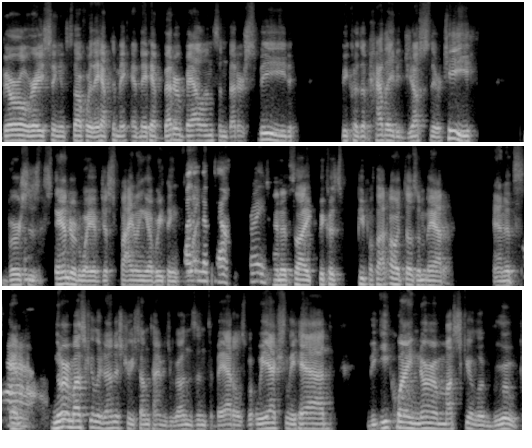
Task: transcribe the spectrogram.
barrel racing and stuff where they have to make and they'd have better balance and better speed because of how they'd adjust their teeth versus the standard way of just filing everything filing them down right. And it's like because people thought oh it doesn't matter. And it's wow. and neuromuscular dentistry sometimes runs into battles but we actually had the equine neuromuscular group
